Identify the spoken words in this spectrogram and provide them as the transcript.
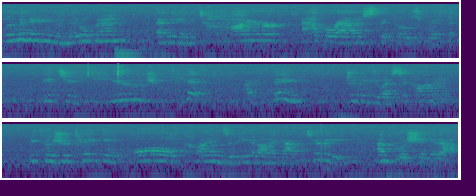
eliminating the middlemen and the entire apparatus that goes with it. It's a huge hit, I think, to the U.S. economy because you're taking all kinds of economic activity and pushing it out.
